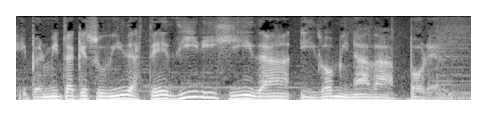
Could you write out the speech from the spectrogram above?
y permita que su vida esté dirigida y dominada por Él.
